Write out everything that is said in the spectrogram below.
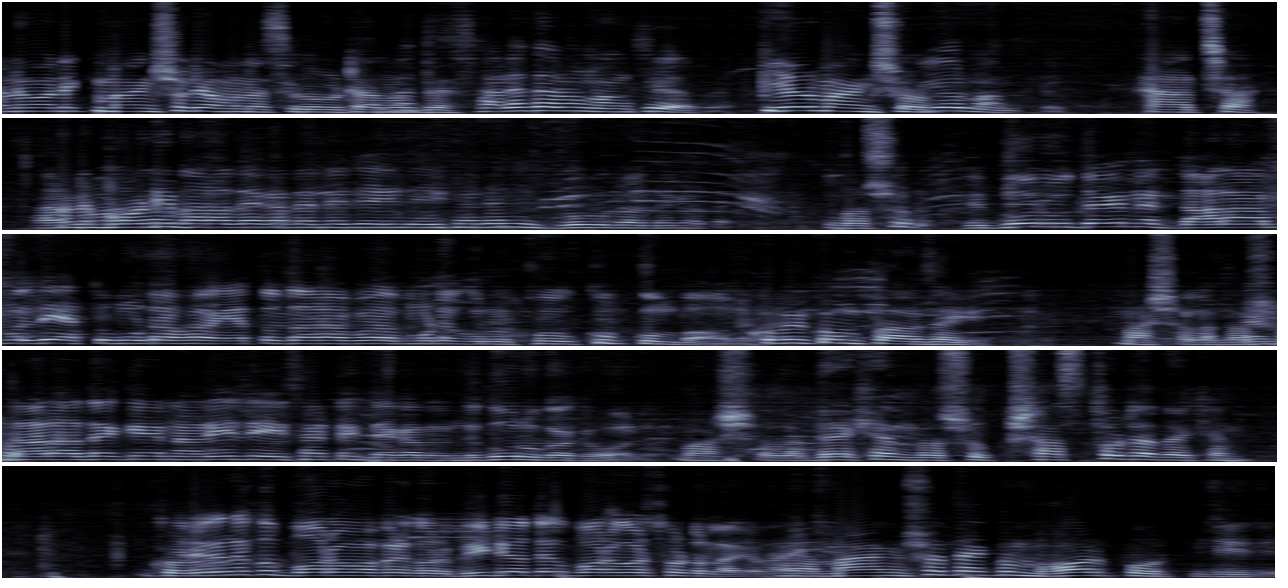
আনুমানিক মাংস কেমন আছে গরুটার মধ্যে? সাড়ে মন মাংস আছে। পিওর মাংস? পিওর মাংস। আচ্ছা মানে বডি দাঁড়া দেখা দেন এই যে এইখানে আছে গরুটা দেখা দেন দর্শক। গরু দেখেন দাঁড়া মধ্যে এত মোটা হয় এত দাঁড়া মোটা গরু খুব- কম পাওয়া যায়। খুবই কম পাওয়া যায়। মাশাল্লাহ দর্শক। দাঁড়া দেখেন আর এই যে এই সাইডটা দেখা দেন যে গরু কাকে বলে? দেখেন দর্শক স্বাস্থ্যটা দেখেন। গরু কিন্তু বড় মাপের গরু ভিডিওতে বড় গরু ছোট লাগে ভাই। হ্যাঁ, মাংস তো একদম ভরপুর। জি জি।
